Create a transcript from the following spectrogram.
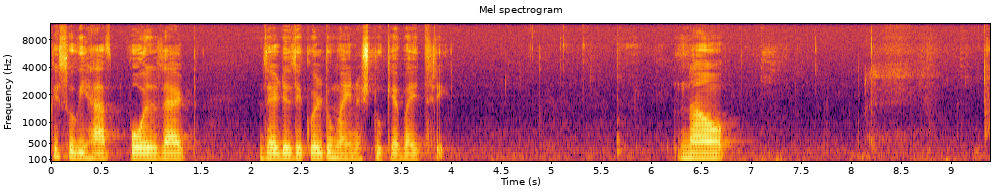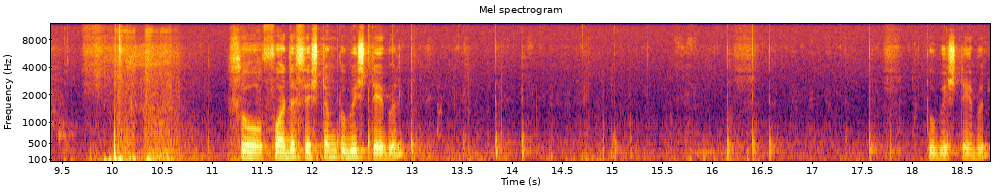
okay so we have poles at z is equal to minus 2k by 3 now so for the system to be stable to be stable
